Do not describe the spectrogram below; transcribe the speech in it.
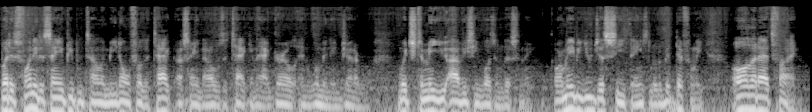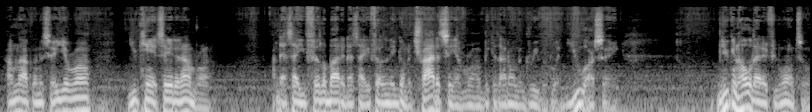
But it's funny, the same people telling me don't feel attacked are saying I was attacking that girl and women in general, which to me, you obviously wasn't listening. Or maybe you just see things a little bit differently. All of that's fine. I'm not going to say you're wrong. You can't say that I'm wrong. That's how you feel about it. That's how you feel. And they're going to try to say I'm wrong because I don't agree with what you are saying. You can hold that if you want to,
